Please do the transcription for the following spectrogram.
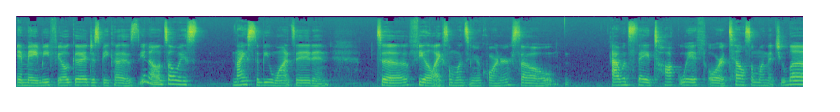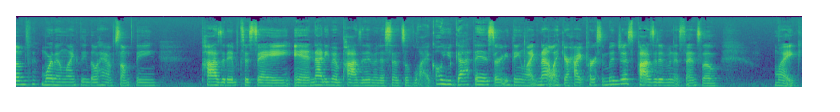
it made me feel good just because, you know, it's always nice to be wanted and to feel like someone's in your corner. So I would say talk with or tell someone that you love. More than likely, they'll have something positive to say and not even positive in a sense of like oh you got this or anything like not like your hype person but just positive in a sense of like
